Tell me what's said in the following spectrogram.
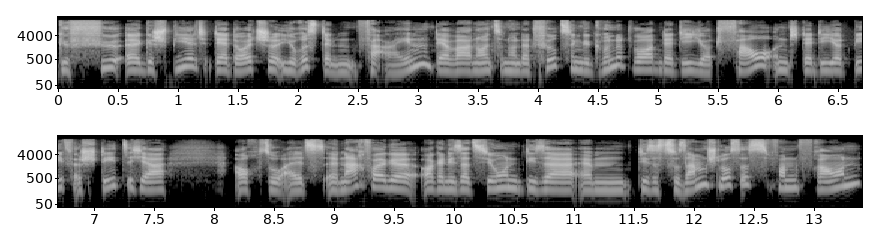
geführ, äh, gespielt der Deutsche Juristinnenverein. Der war 1914 gegründet worden, der DJV und der DJB versteht sich ja auch so als äh, Nachfolgeorganisation dieser, ähm, dieses Zusammenschlusses von Frauen.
